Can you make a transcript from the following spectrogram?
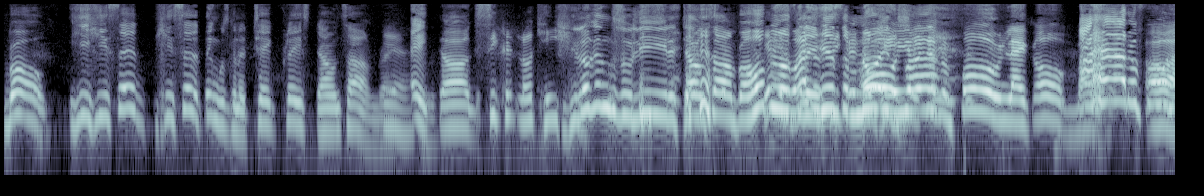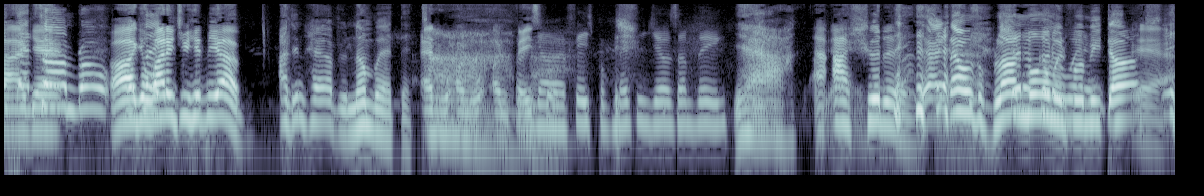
Bro, he he said he said the thing was gonna take place downtown, right? Yeah. Hey, dog. Secret location. You looking to lead downtown, bro. Hoping Yeah, I it was gonna was a hear some no noise, you didn't have a phone like oh I had a phone Oh, at I that get- time, bro. oh okay But, why didn't you hit me up I didn't have your number at that time. on on on Facebook the Facebook Messenger or something. Yeah, I, Yeah. I should have. that was a blonde Shoulda, coulda, moment for woulda. me, dog. Yeah.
